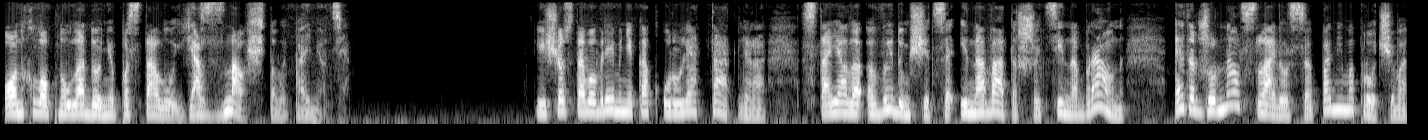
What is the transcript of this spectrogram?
Он хлопнул ладонью по столу. «Я знал, что вы поймете». Еще с того времени, как у руля Татлера стояла выдумщица и новаторша Тина Браун, этот журнал славился, помимо прочего,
